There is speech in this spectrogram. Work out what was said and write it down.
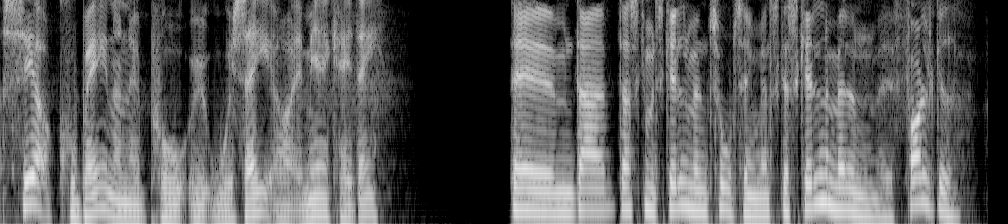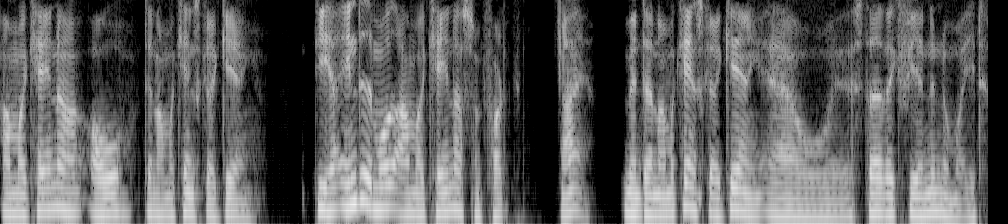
ser kubanerne på øh, USA og Amerika i dag? Øh, der, der skal man skelne mellem to ting. Man skal skelne mellem øh, folket, amerikanere og den amerikanske regering. De har intet imod amerikanere som folk. Nej. Men den amerikanske regering er jo øh, stadigvæk fjende nummer et.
